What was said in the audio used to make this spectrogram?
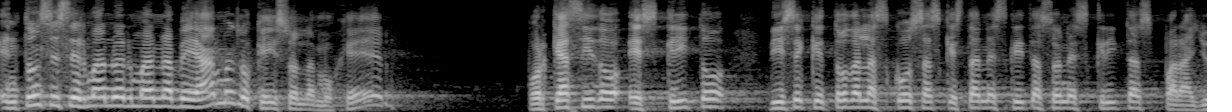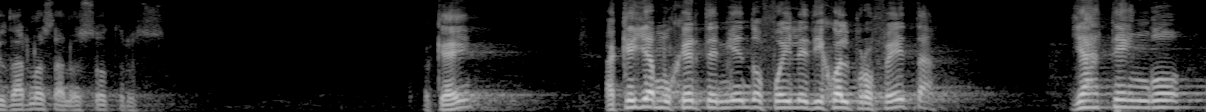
Entonces, hermano, hermana, veamos lo que hizo la mujer. Porque ha sido escrito, dice que todas las cosas que están escritas son escritas para ayudarnos a nosotros. ¿Ok? Aquella mujer teniendo fue y le dijo al profeta, ya tengo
